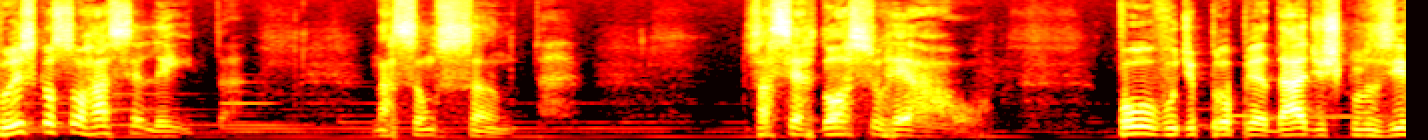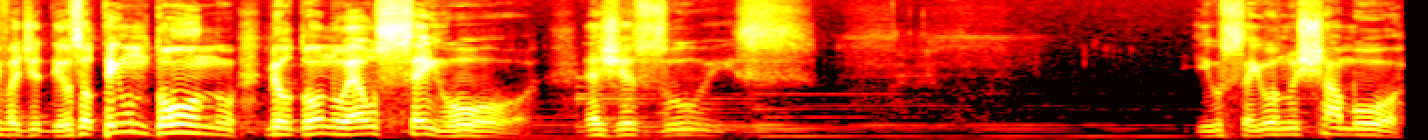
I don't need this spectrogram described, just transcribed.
Por isso que eu sou raça eleita, nação santa, sacerdócio real, povo de propriedade exclusiva de Deus. Eu tenho um dono, meu dono é o Senhor, é Jesus. E o Senhor nos chamou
